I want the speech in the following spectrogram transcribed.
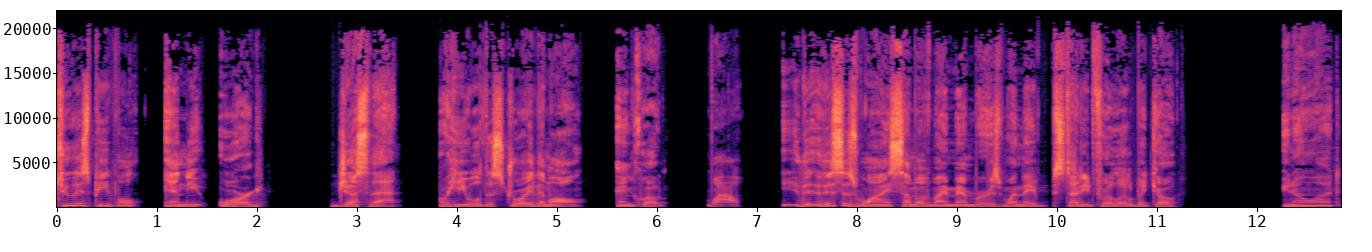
to his people and the org just that, for he will destroy them all. End quote. Wow. This is why some of my members, when they've studied for a little bit, go, you know what?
